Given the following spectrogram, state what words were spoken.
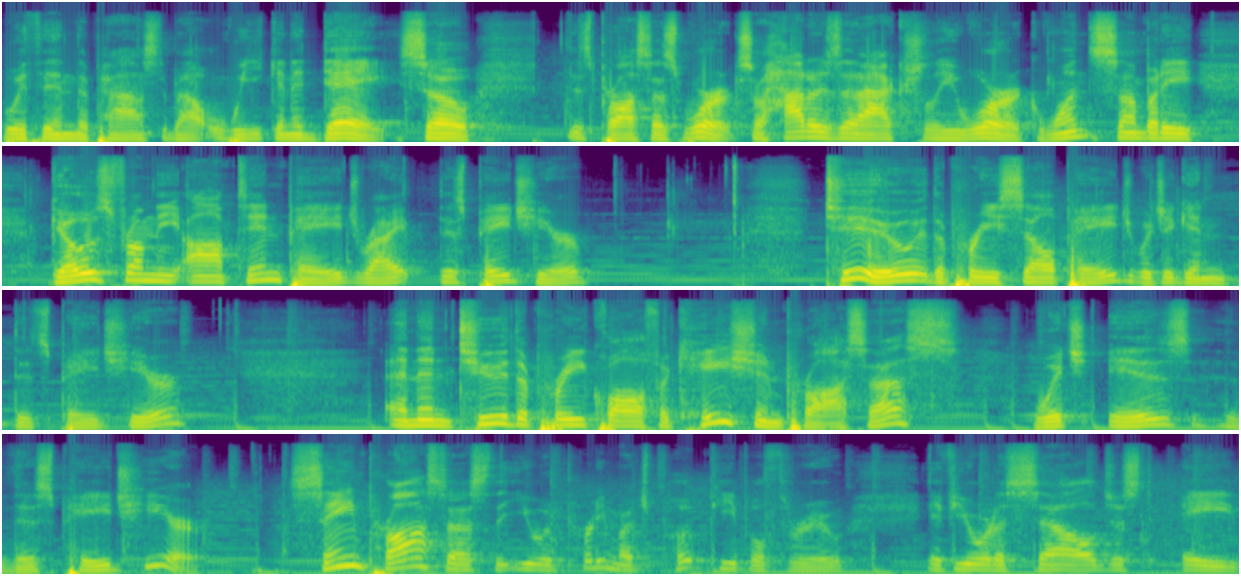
within the past about week and a day. So this process works. So how does it actually work? Once somebody goes from the opt-in page, right, this page here, to the pre-sale page, which again, this page here, and then to the pre-qualification process, which is this page here. Same process that you would pretty much put people through if you were to sell just a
